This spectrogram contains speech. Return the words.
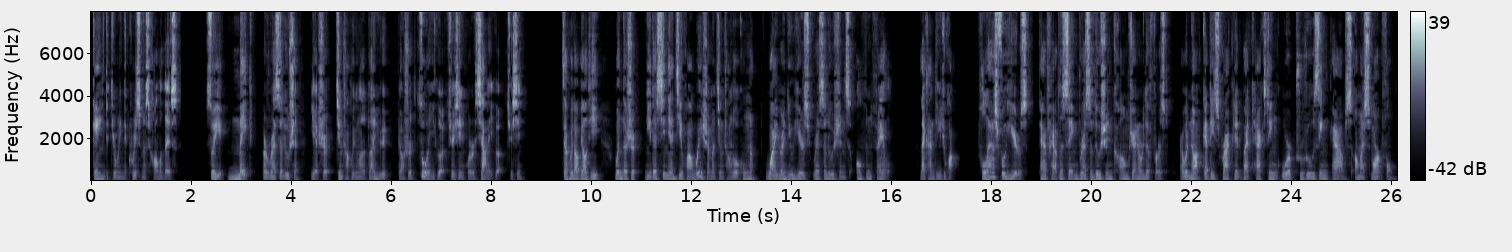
gained during the Christmas holidays。所以，make a resolution 也是经常会用到的短语，表示做一个决心或者下了一个决心。再回到标题，问的是你的新年计划为什么经常落空呢？Why your New Year's resolutions often fail？来看第一句话。 For last four years, I've had the same resolution come January the 1st. I will not get distracted by texting or perusing apps on my smartphone.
